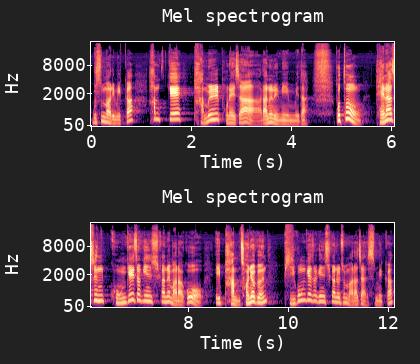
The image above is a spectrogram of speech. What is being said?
무슨 말입니까? 함께 밤을 보내자라는 의미입니다. 보통 대낮은 공개적인 시간을 말하고 이 밤 저녁은 비공개적인 시간을 좀 말하지 않습니까?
